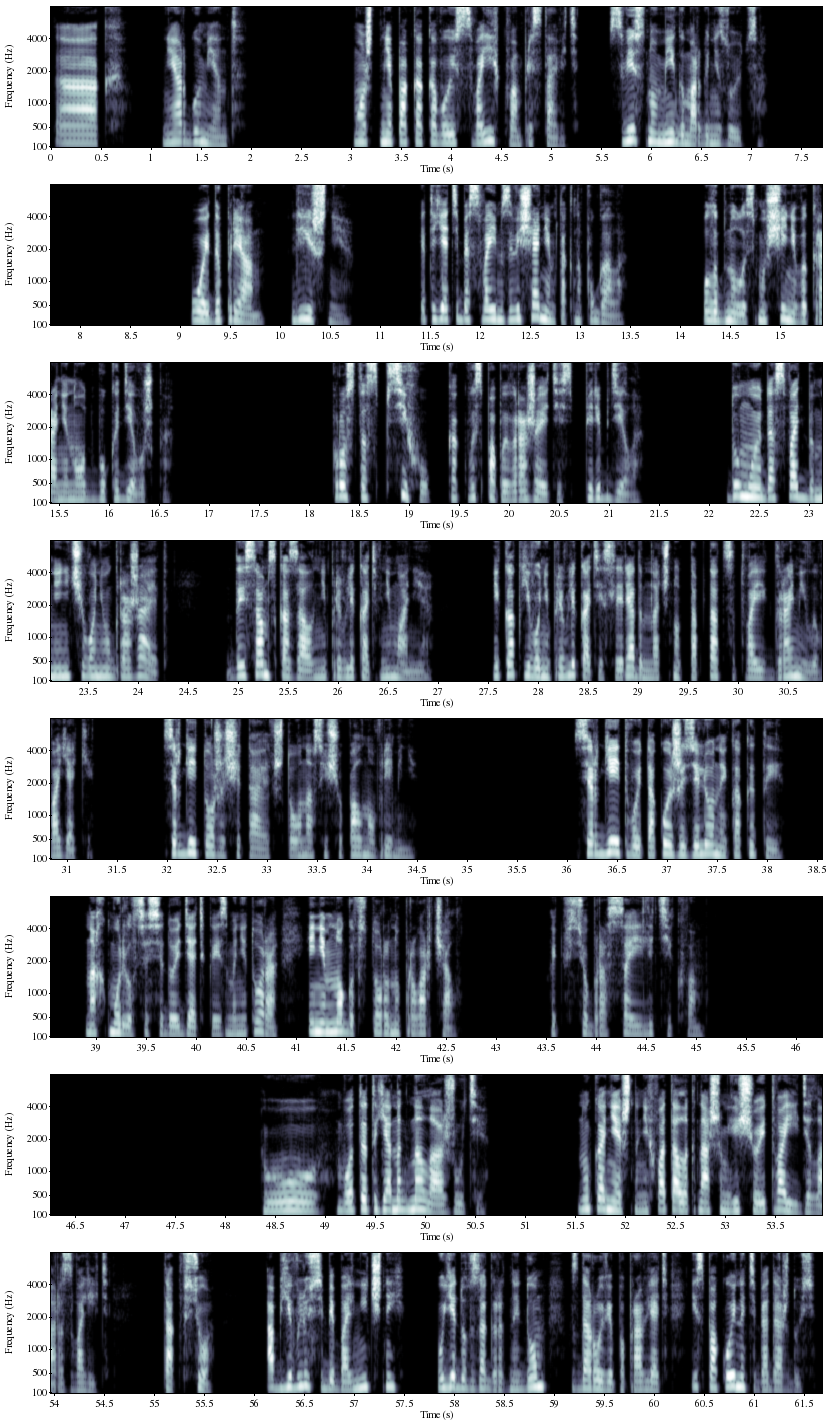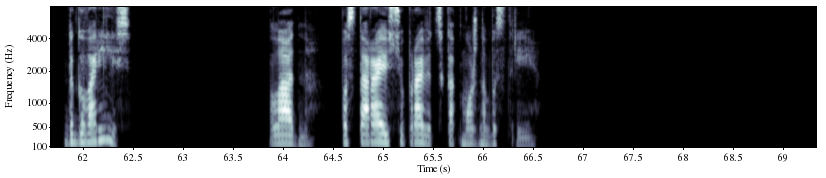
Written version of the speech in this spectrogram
Так, не аргумент. Может, мне пока кого из своих к вам приставить? Свистну, мигом организуются. Ой, да прям, лишнее. Это я тебя своим завещанием так напугала. Улыбнулась мужчине в экране ноутбука девушка. Просто с психу, как вы с папой выражаетесь, перебдела. Думаю, до свадьбы мне ничего не угрожает. Да и сам сказал не привлекать внимания. И как его не привлекать, если рядом начнут топтаться твои громилы-вояки? Сергей тоже считает, что у нас еще полно времени. Сергей твой такой же зеленый, как и ты. Нахмурился седой дядька из монитора и немного в сторону проворчал. Хоть все бросай и лети к вам. У, вот это я нагнала жути. Ну, конечно, не хватало к нашим еще и твои дела развалить. Так, все, Объявлю себе больничный, уеду в загородный дом, здоровье поправлять и спокойно тебя дождусь. Договорились? Ладно, постараюсь управиться как можно быстрее.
